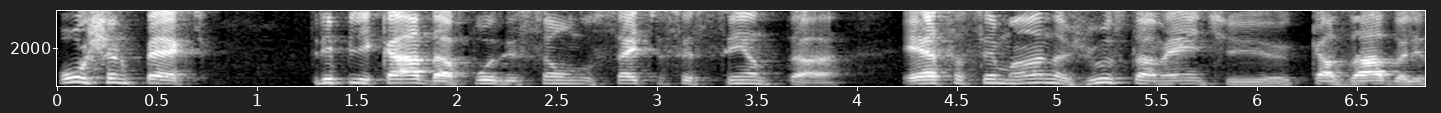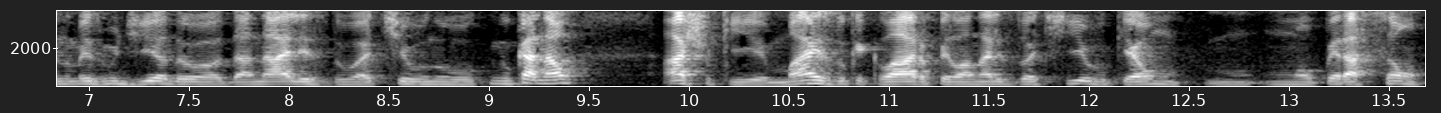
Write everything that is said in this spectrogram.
Ocean Pact, triplicada a posição no 760 essa semana, justamente casado ali no mesmo dia do, da análise do ativo no, no canal. Acho que mais do que claro pela análise do ativo, que é um, uma operação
